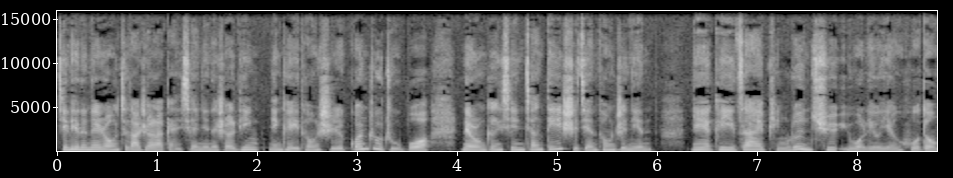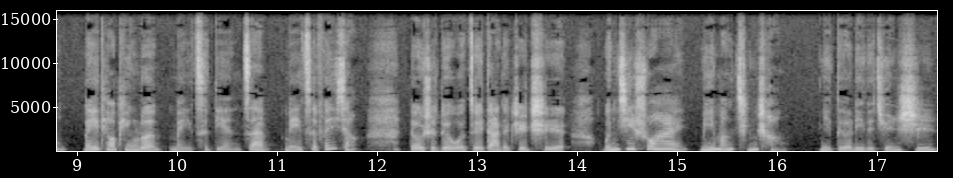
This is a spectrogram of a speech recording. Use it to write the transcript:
今天的内容就到这了，感谢您的收听。您可以同时关注主播，内容更新将第一时间通知您。您也可以在评论区与我留言互动，每一条评论、每一次点赞、每一次分享，都是对我最大的支持。文姬说爱，迷茫情场。你得力的军师。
